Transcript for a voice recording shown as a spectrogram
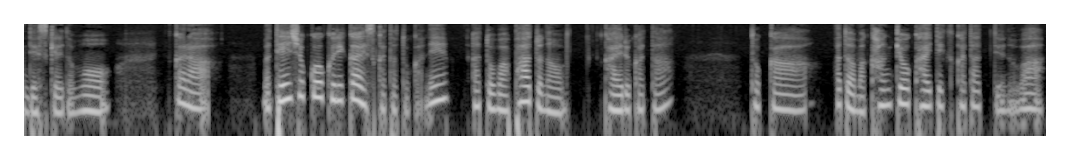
んですけれどもだから、まあ、転職を繰り返す方とかねあとはパートナーを変える方とかあとはま環境を変えていく方っていうのは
